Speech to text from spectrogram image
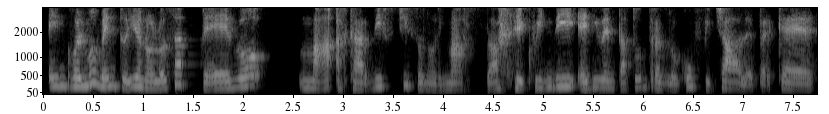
E in quel momento io non lo sapevo, ma a Cardiff ci sono rimasta e quindi è diventato un trasloco ufficiale perché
